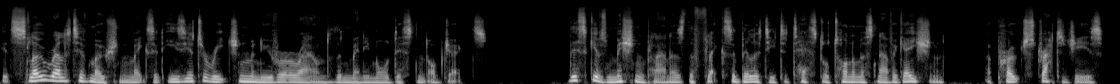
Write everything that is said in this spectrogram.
its slow relative motion makes it easier to reach and maneuver around than many more distant objects. This gives mission planners the flexibility to test autonomous navigation, approach strategies,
